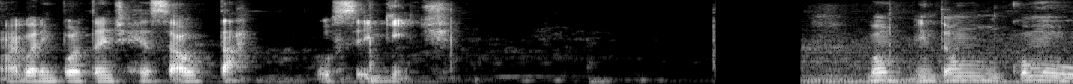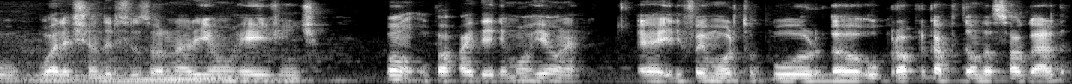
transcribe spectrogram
agora é importante ressaltar o seguinte. Bom, então, como o Alexandre se tornaria um rei, gente? Bom, o papai dele morreu, né? É, ele foi morto por uh, o próprio capitão da sua guarda.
